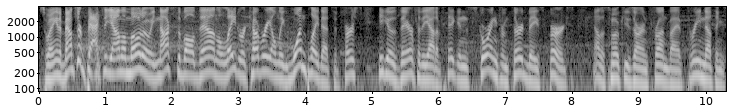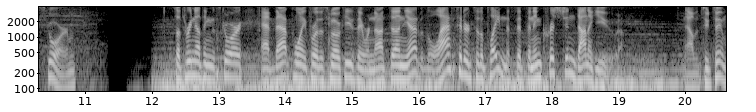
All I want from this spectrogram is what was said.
Swinging a bouncer back to Yamamoto. He knocks the ball down. A late recovery. Only one play that's at first. He goes there for the out of Higgins, scoring from third base Burks. Now the Smokies are in front by a 3 0 score. So 3 0 to score at that point for the Smokies. They were not done yet, but the last hitter to the plate in the fifth inning, Christian Donahue. Now the 2 2.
